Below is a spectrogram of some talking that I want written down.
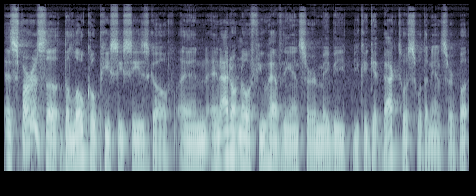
as far as the, the local PCCs go, and, and I don't know if you have the answer, and maybe you could get back to us with an answer, but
